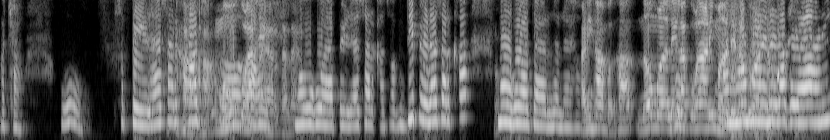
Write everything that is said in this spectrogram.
अच्छा. ओ हा पेढ्यासारखाच हा मऊ गोळा आहे. तयार झालाय. मऊ गोळा पेढ्यासारखाच अगदी पेढ्यासारखा मऊ गोळा तयार झालाय हा. आणि हा बघ हा न मळलेला हो. गोळा आणि हा मळलेला गोळा जर मळलेला बघशील. गोळा आणि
